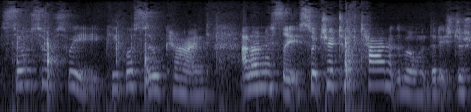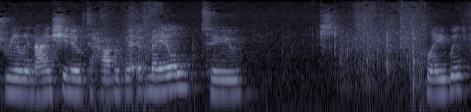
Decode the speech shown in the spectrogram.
So so sweet. People are so kind. And honestly it's such a tough time at the moment that it's just really nice you know to have a bit of mail to play with.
